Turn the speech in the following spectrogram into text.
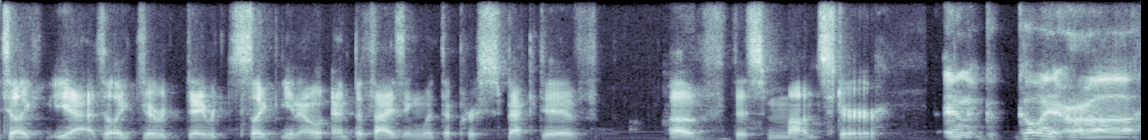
to like yeah to like they were they were just like you know empathizing with the perspective of this monster and going or uh,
